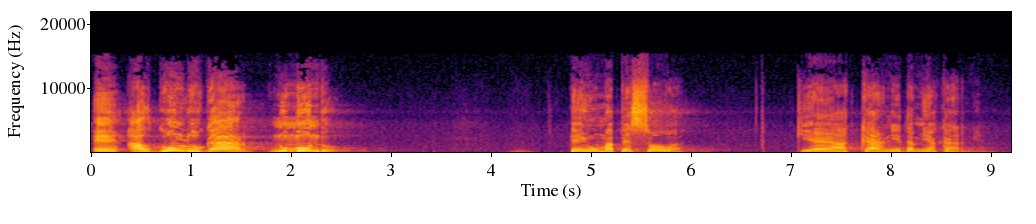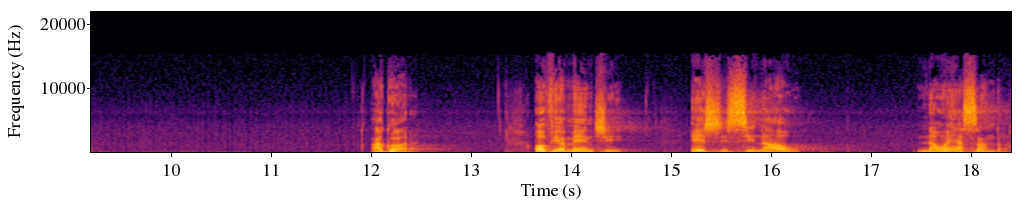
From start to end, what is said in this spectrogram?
em algum lugar no mundo tem uma pessoa que é a carne da minha carne. Agora, obviamente, esse sinal não é a Sandra.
